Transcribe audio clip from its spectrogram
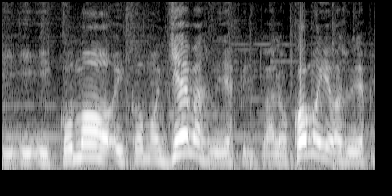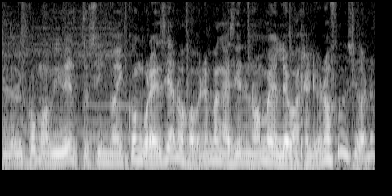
y, cómo, y cómo lleva su vida espiritual o cómo lleva su vida espiritual y cómo vive, entonces si no hay congruencia, los jóvenes van a decir, no, el Evangelio no funciona.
